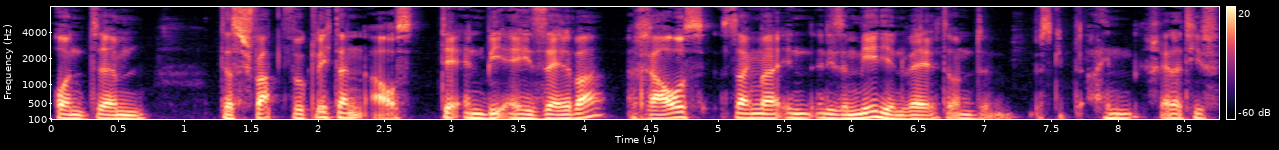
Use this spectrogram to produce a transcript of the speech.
Und ähm, das schwappt wirklich dann aus der NBA selber raus, sagen wir, in, in diese Medienwelt. Und äh, es gibt ein relativ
